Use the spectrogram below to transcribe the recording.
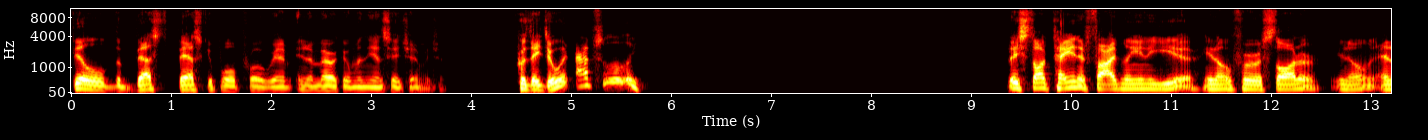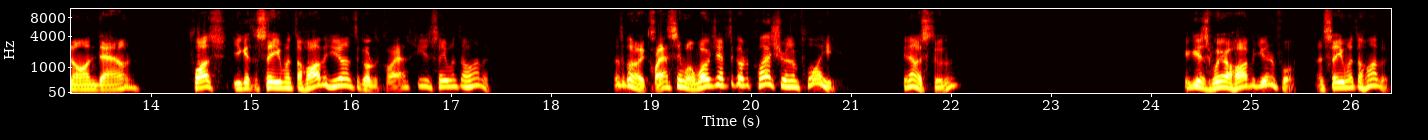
build the best basketball program in America and win the NCAA championship. Could they do it? Absolutely. They start paying at five million a year, you know, for a starter, you know, and on down. Plus, you get to say you went to Harvard. You don't have to go to class. You just say you went to Harvard. To go to class anymore. Why would you have to go to class? You're an employee. You're not a student. You just wear a Harvard uniform and say you went to Harvard.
